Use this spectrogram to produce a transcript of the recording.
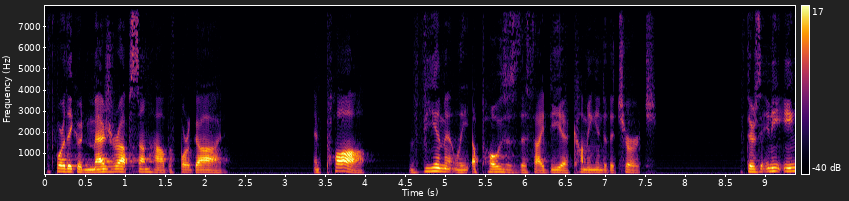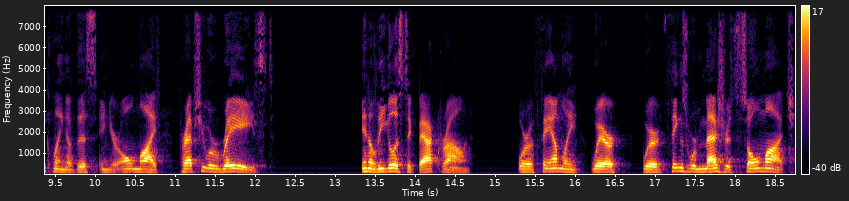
before they could measure up somehow before God. And Paul vehemently opposes this idea coming into the church. If there's any inkling of this in your own life, perhaps you were raised in a legalistic background or a family where, where things were measured so much,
